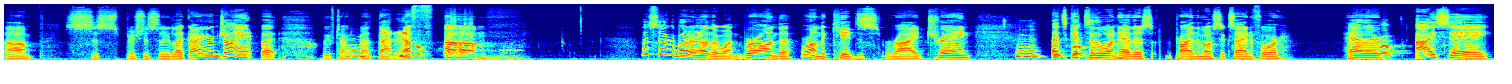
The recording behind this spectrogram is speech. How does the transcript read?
Um, suspiciously like Iron Giant, but we've talked about that enough. Um, let's talk about another one. We're on the we're on the kids ride train. Let's get to the one Heather's probably the most excited for. Heather, I say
